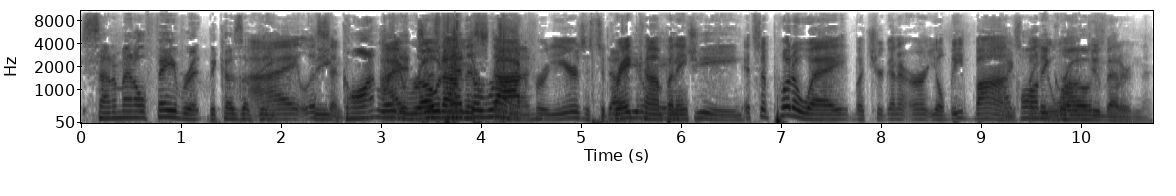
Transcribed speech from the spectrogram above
sentimental favorite because of the, I the gauntlet. I just on this to stock run. for years. It's a great company. It's a put away, but you're going to earn. You'll beat bonds, but you won't do better than that.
